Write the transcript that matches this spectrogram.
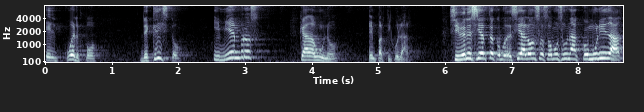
el cuerpo de Cristo y miembros cada uno en particular. Si bien es cierto, como decía Alonso, somos una comunidad,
